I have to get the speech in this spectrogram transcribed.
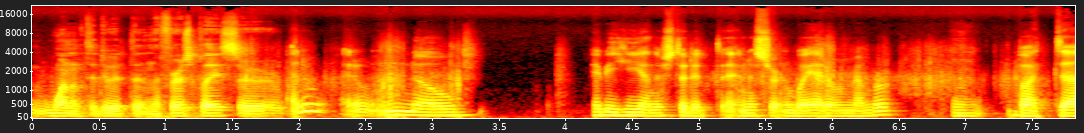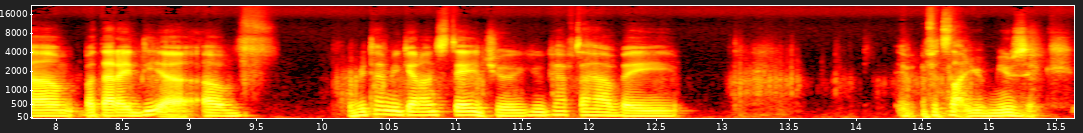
want him to do it in the first place, or I don't I don't know. Maybe he understood it in a certain way. I don't remember. Mhm. But um, but that idea of every time you get on stage, you you have to have a if it's not your music,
